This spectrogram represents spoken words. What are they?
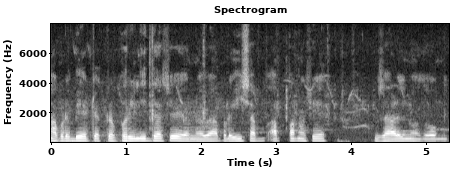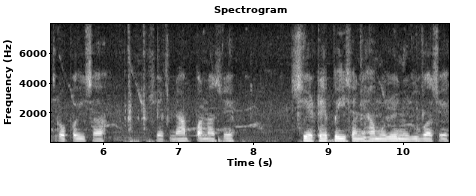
આપણે બે ટ્રેક્ટર ભરી લીધા છે અને હવે આપણે હિસાબ આપવાનો છે. જાળીનો તો મિત્રો પૈસા શેઠને આપવાના છે. શેઠે પૈસાની સામું જોઈને ઊભા છે.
